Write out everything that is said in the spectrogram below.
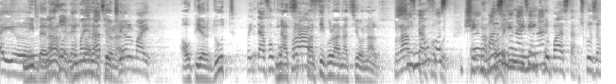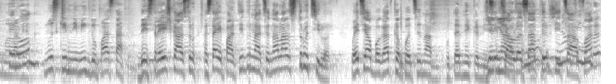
ai uh, Liberal, nu mai e electoratul național. cel mai Au pierdut Păi te-a făcut naț- praf. particula național. praf Și te-a n-au făcut. fost, și uh, nu Partidul schimbi nimic Național- după asta. Scuză-mă, Te la rog? mine. Nu schimb nimic după asta. Deci trăiești ca stru... Ăsta e Partidul Național al Struților. Băieții au băgat căpățâna puternic în nisip Genial și au asta. lăsat Nu, și târtița n-au ținut- afară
